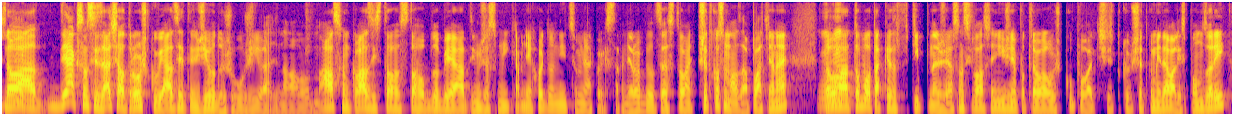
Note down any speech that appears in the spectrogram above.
No a nejak som si začal trošku viacej ten život už užívať. No. Mal som kvázi z toho, z toho obdobia, tým, že som nikam nechodil, nič som nejako extra nerobil, cestovať. Všetko som mal zaplatené. To, mm-hmm. to bolo také vtipné, že ja som si vlastne nič nepotreboval už kupovať. Všetko, všetko mi dávali sponzory.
